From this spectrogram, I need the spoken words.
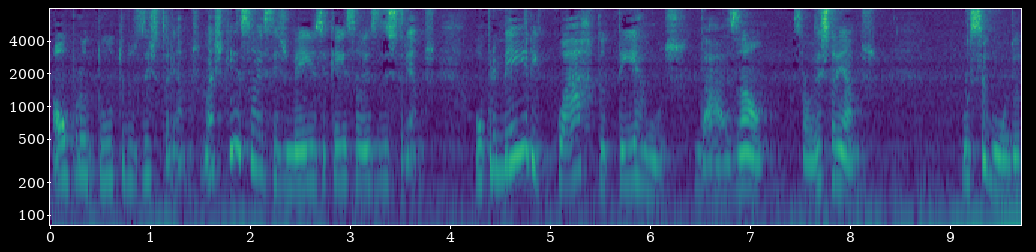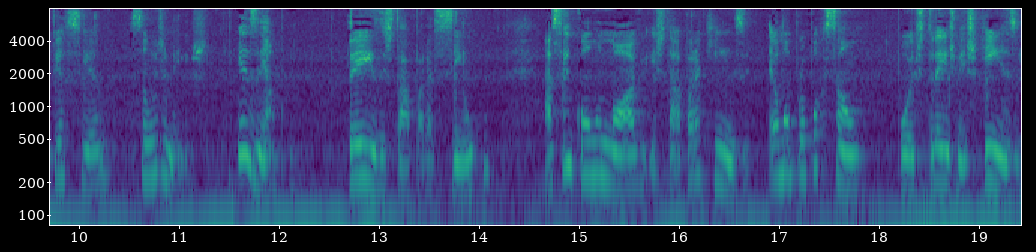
ao produto dos extremos. Mas quem são esses meios e quem são esses extremos? O primeiro e quarto termos da razão são os extremos. O segundo e o terceiro são os meios. Exemplo: 3 está para 5, assim como 9 está para 15. É uma proporção, pois 3 vezes 15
